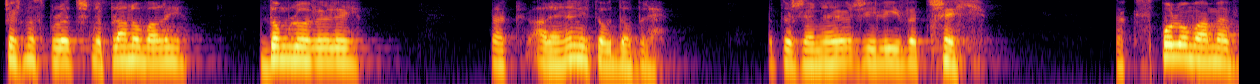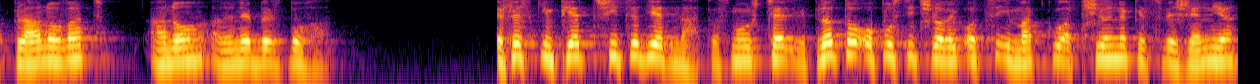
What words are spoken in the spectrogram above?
Všechno společně plánovali, domluvili, tak, ale není to dobré, protože nežili ve třech. Tak spolu máme plánovat, ano, ale ne bez Boha. Efeským 5.31, to jsme už četli. Proto opustí člověk otci i matku a přilne ke své ženě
